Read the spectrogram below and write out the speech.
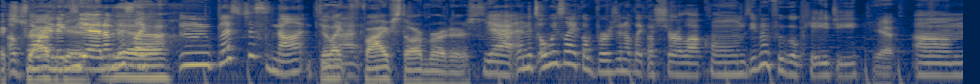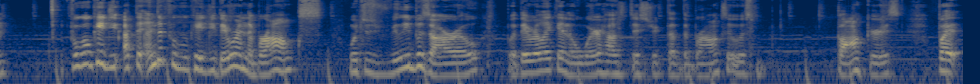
Extravagant, Yeah, and I'm just like, mm, let's just not do They're like five star murders. yeah, and it's always like a version of like a Sherlock Holmes, even Fugo Keiji. Yeah. Um, Fugo at the end of Fugo they were in the Bronx, which is really bizarro. But they were like in the warehouse district of the Bronx. It was bonkers. But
